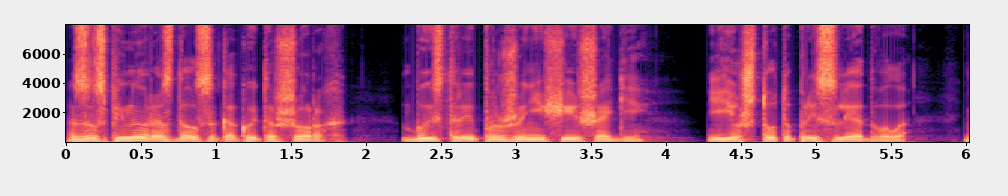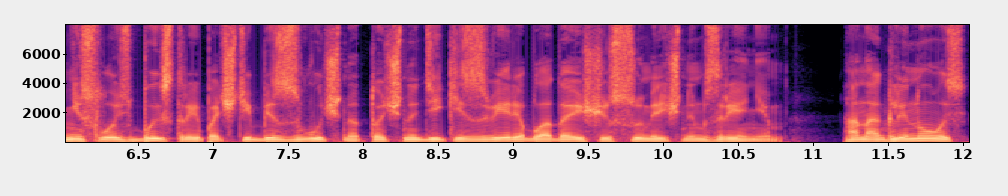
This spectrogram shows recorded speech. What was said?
За спиной раздался какой-то шорох. Быстрые пружинящие шаги. Ее что-то преследовало. Неслось быстро и почти беззвучно, точно дикий зверь, обладающий сумеречным зрением. Она оглянулась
